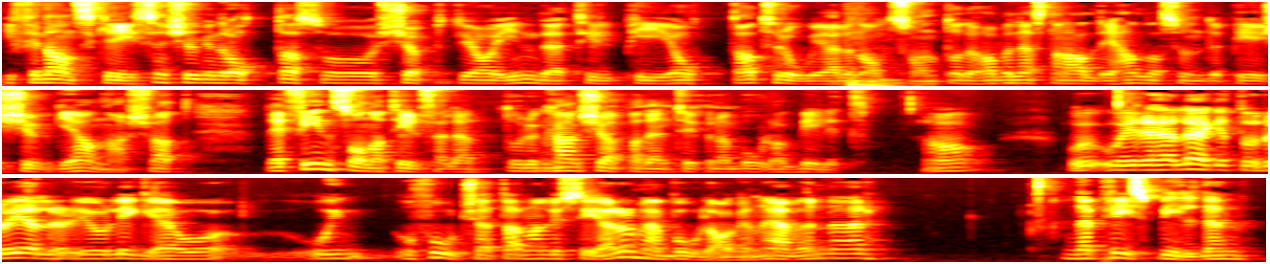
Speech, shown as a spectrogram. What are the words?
i finanskrisen 2008 så köpte jag in det till P8 tror jag eller något sånt och det har väl nästan aldrig handlats under P20 annars. Så att det finns sådana tillfällen då du kan köpa den typen av bolag billigt. Ja. Och, och i det här läget då, då gäller det ju att ligga och, och, och fortsätta analysera de här bolagen även när, när prisbilden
